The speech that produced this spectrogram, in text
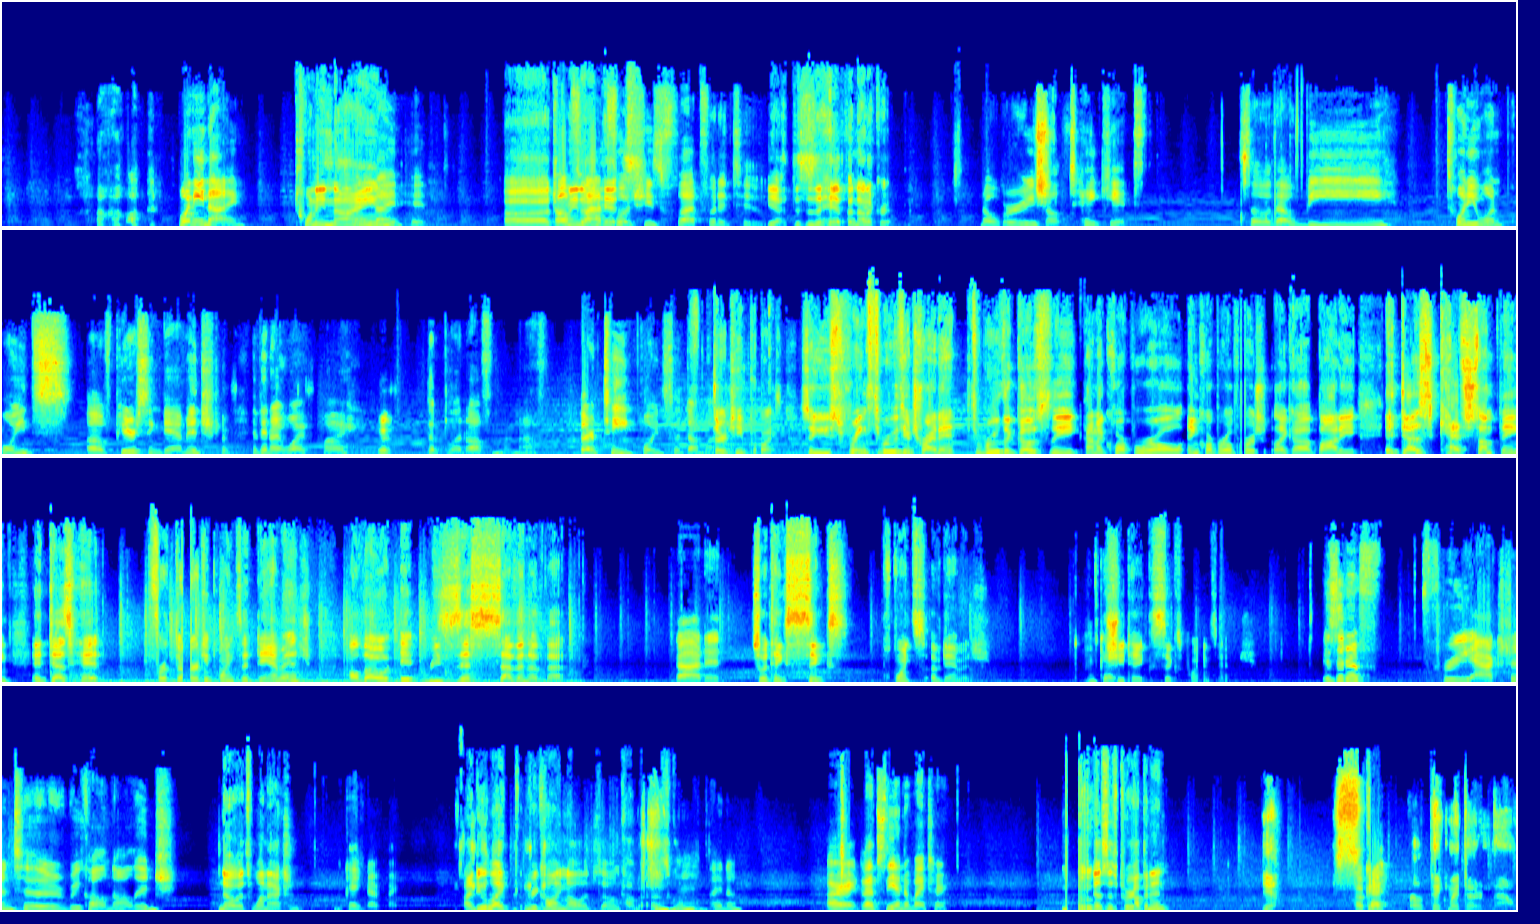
Twenty-nine. Twenty-nine. Twenty-nine hit. Uh, Oh, twenty-nine flat hits. foot. She's flat-footed too. Yeah, this is a hit, but not a crit. No worries, I'll take it. So that would be 21 points of piercing damage, and then I wipe my Yeah. the blood off of my mouth. 13 points of damage. 13 points. So you spring through with your trident through the ghostly kind of corporeal, incorporeal vers- like uh, body. It does catch something. It does hit for 13 points of damage, although it resists seven of that. Got it. So it takes six points of damage. Okay. She takes six points damage. Is it a f- free action to recall knowledge? No, it's one action. Okay, never mind. I do like recalling knowledge though in combat. That's cool. Mhm, I know. All right, that's the end of my turn. Who does this per hopping in? Yeah. Okay. I'll take my turn now.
